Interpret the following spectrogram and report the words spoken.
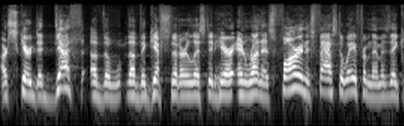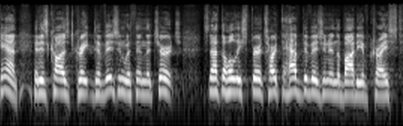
are scared to death of the, of the gifts that are listed here and run as far and as fast away from them as they can. It has caused great division within the church. It's not the Holy Spirit's heart to have division in the body of Christ,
